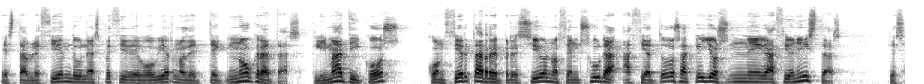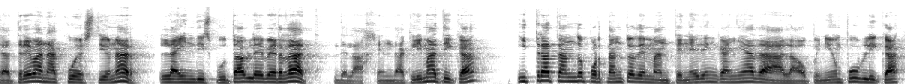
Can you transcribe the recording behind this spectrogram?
estableciendo una especie de gobierno de tecnócratas climáticos con cierta represión o censura hacia todos aquellos negacionistas que se atrevan a cuestionar la indisputable verdad de la agenda climática y tratando por tanto de mantener engañada a la opinión pública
